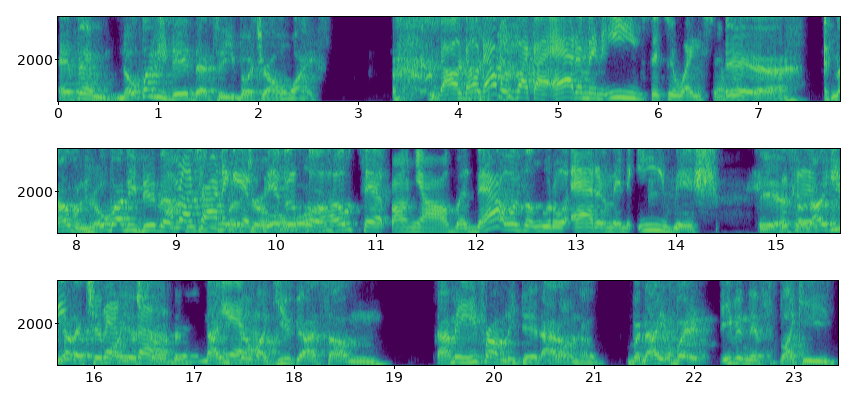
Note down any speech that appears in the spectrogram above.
And fam, nobody did that to you but your own wife no, no, that was like an Adam and Eve situation. Yeah. No, nobody did that. I'm not trying to get biblical hotep on y'all, but that was a little Adam and Eve-ish. Yeah. So now you got a chip on your up. shoulder. Now you yeah. feel like you got something. I mean, he probably did. I don't know. But now, but even if like he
